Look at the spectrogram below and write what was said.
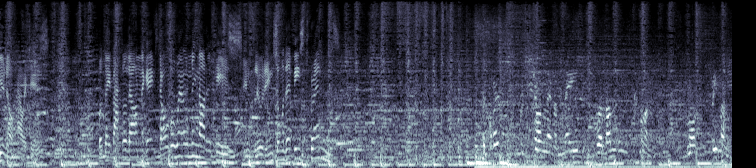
You know how it is. But they battled on against overwhelming oddities, including some of their beast friends. The quote which John Lennon made to a London columnist more than three months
